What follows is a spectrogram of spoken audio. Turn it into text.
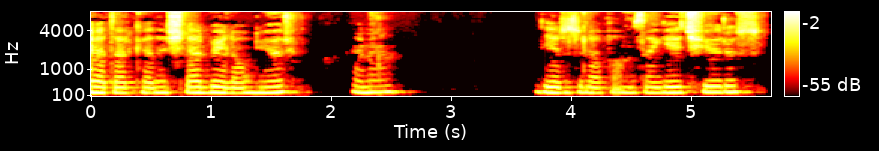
Evet arkadaşlar böyle oluyor. Hemen diğer zülafamıza geçiyoruz.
